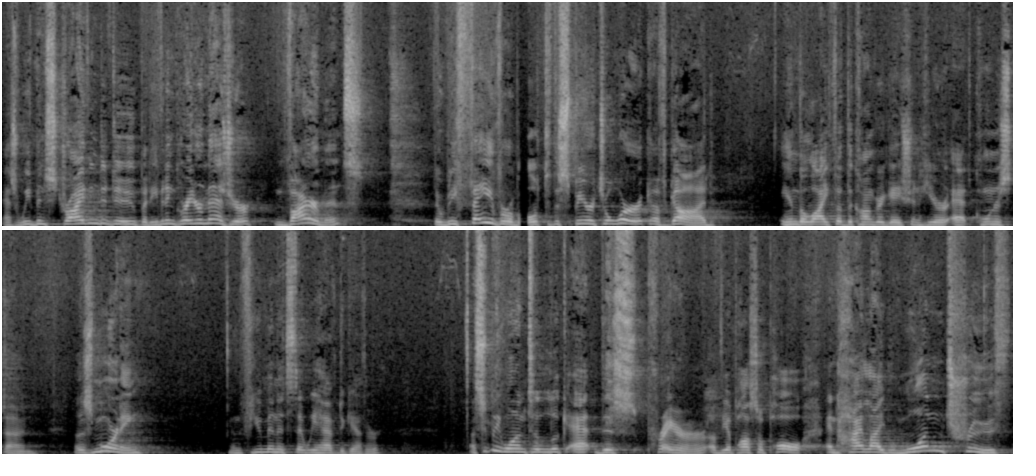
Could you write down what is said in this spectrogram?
as we've been striving to do, but even in greater measure, environments that would be favorable to the spiritual work of God in the life of the congregation here at Cornerstone. This morning, in the few minutes that we have together, I simply wanted to look at this prayer of the Apostle Paul and highlight one truth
